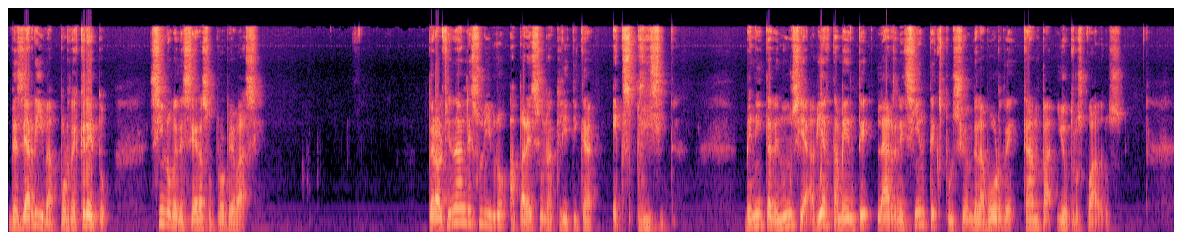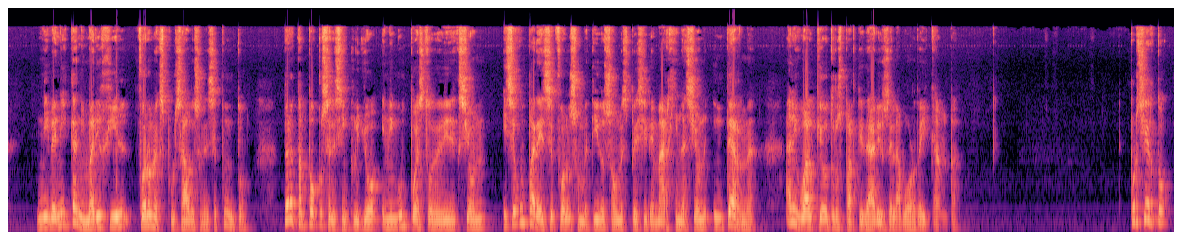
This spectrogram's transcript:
desde arriba, por decreto, sin obedecer a su propia base. Pero al final de su libro aparece una crítica explícita Benita denuncia abiertamente la reciente expulsión de Laborde, Campa y otros cuadros. Ni Benita ni Mario Gil fueron expulsados en ese punto, pero tampoco se les incluyó en ningún puesto de dirección y según parece fueron sometidos a una especie de marginación interna, al igual que otros partidarios de Laborde y Campa. Por cierto,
